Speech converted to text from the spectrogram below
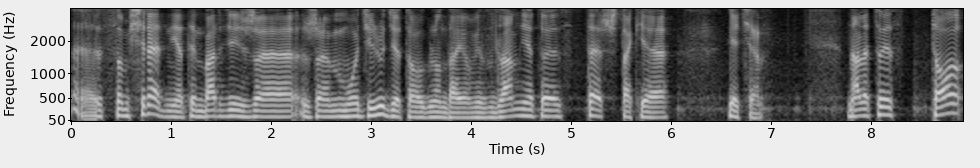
e, są średnie, tym bardziej, że, że młodzi ludzie to oglądają, więc dla mnie to jest też takie, wiecie, no ale to jest to,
